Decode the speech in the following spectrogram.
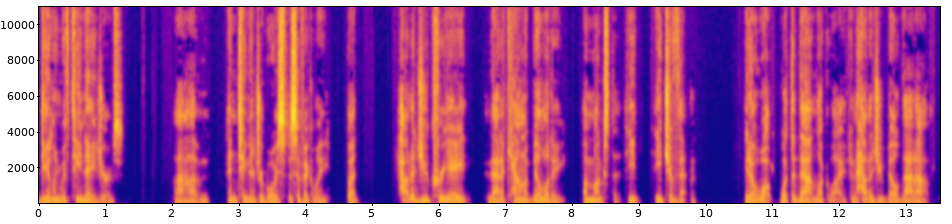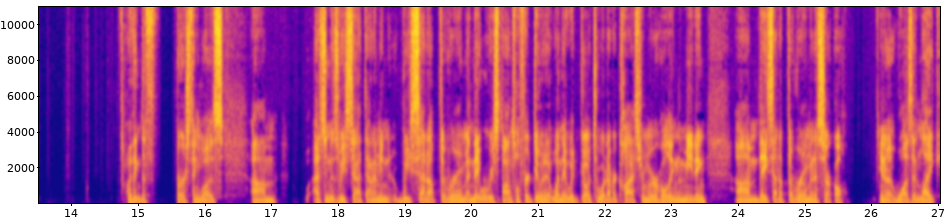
dealing with teenagers um, and teenager boys specifically. But how did you create that accountability amongst each of them? You know, what, what did that look like and how did you build that up? I think the first thing was, um, as soon as we sat down, I mean, we set up the room and they were responsible for doing it when they would go to whatever classroom we were holding the meeting. Um, they set up the room in a circle you know, it wasn't like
